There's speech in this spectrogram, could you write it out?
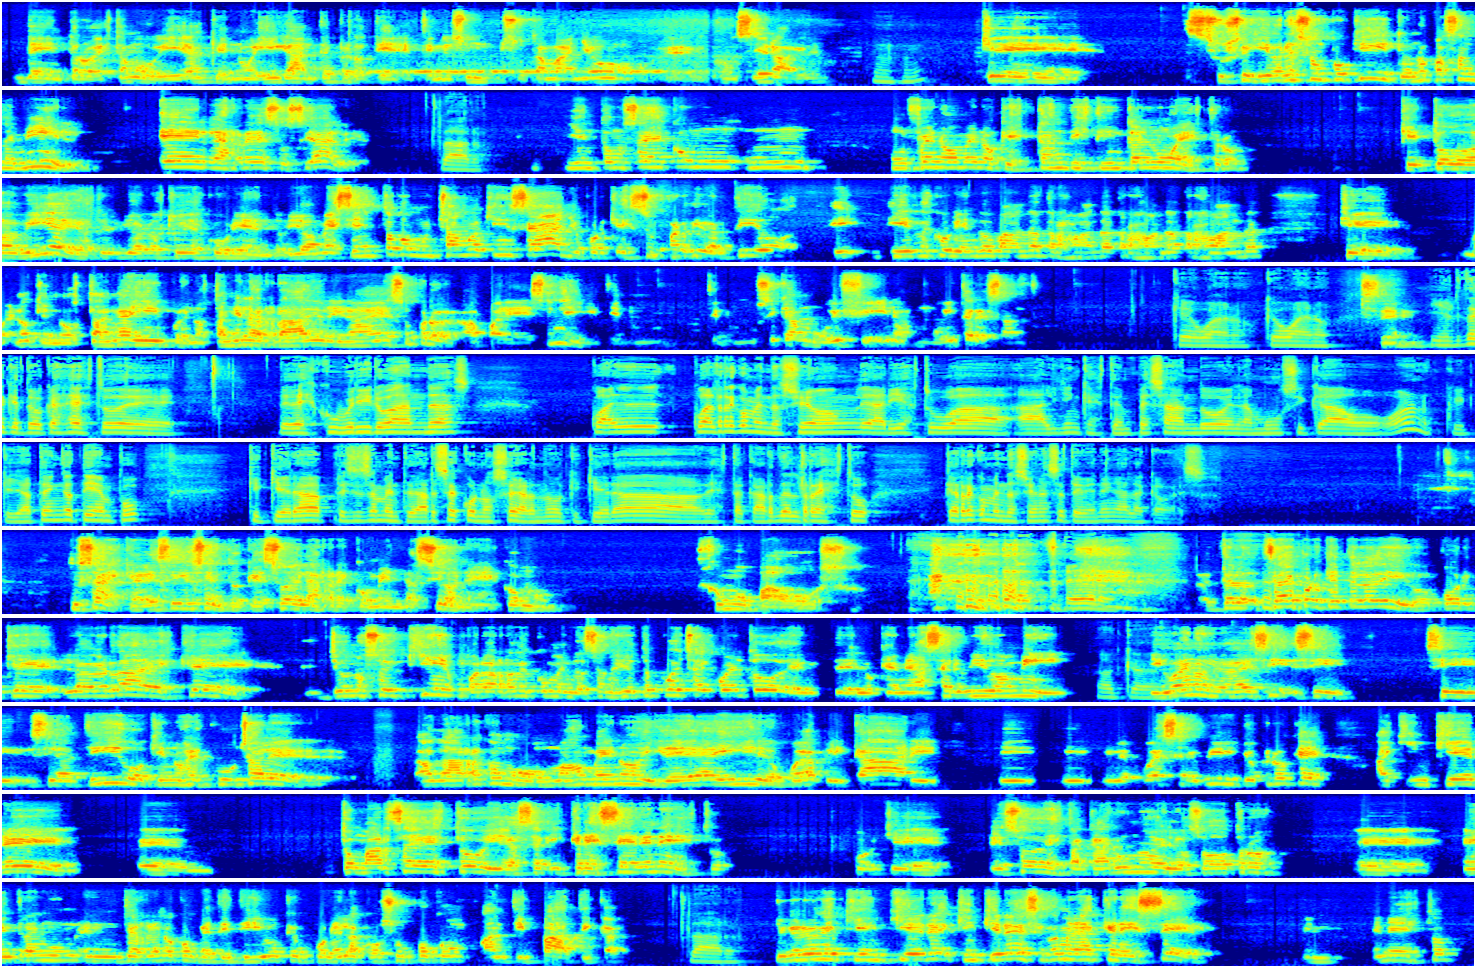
dentro de esta movida, que no es gigante, pero tiene, tiene su, su tamaño eh, considerable, que sus seguidores son poquitos, no pasan de mil en las redes sociales. Claro. Y entonces es como un, un fenómeno que es tan distinto al nuestro, que todavía yo, yo, lo estoy descubriendo. Yo me siento como un chamo de 15 años porque es súper divertido ir descubriendo banda tras banda, tras banda, tras banda, que, bueno, que no están ahí, pues no están en la radio ni nada de eso, pero aparecen y tienen, tienen música muy fina, muy interesante. Qué bueno, qué bueno. Sí. Y ahorita que tocas esto de, de descubrir bandas, ¿cuál, ¿cuál recomendación le darías tú a, a, alguien que esté empezando en la música o, bueno, que, que ya tenga tiempo? que quiera precisamente darse a conocer, ¿no? que quiera destacar del resto, ¿qué recomendaciones se te vienen a la cabeza? Tú sabes que a veces yo siento que eso de las recomendaciones es como, como pavoso. ¿Sabes por qué te lo digo? Porque la verdad es que yo no soy quien para dar recomendaciones. Yo te puedo echar el cuento de, lo que me ha servido a mí. Y bueno, a ver si, si, si, si a ti o a quien nos escucha le, agarra como más o menos idea ahí, lo puede aplicar y, y, le puede servir. Yo creo que a quien quiere eh, tomarse esto y, hacer, y crecer en esto, porque eso de destacar uno de los otros eh, entra en un, terreno competitivo que pone la cosa un poco antipática. Claro. Yo creo que quien quiere, quien quiere de cierta manera crecer en, en esto,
